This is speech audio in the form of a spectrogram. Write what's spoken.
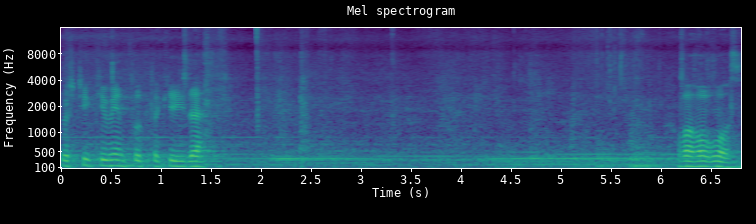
Лиш тільки він тут такий йде. Ваговоз.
